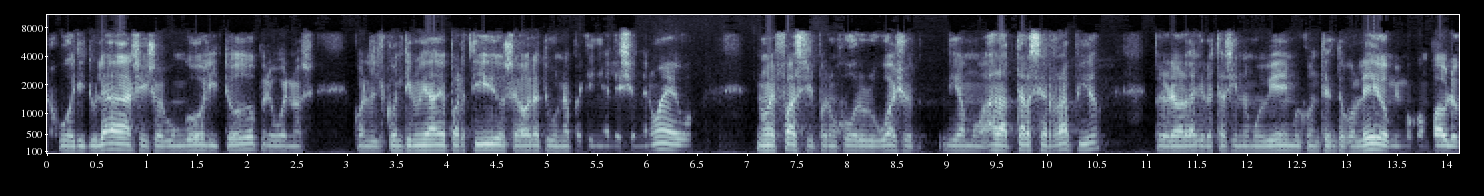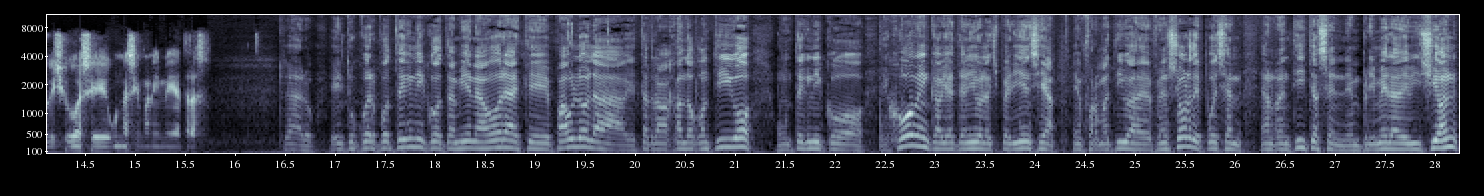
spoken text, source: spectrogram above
jugó de titular, ya hizo algún gol y todo, pero bueno, con la continuidad de partidos, ahora tuvo una pequeña lesión de nuevo. No es fácil para un jugador uruguayo, digamos, adaptarse rápido, pero la verdad que lo está haciendo muy bien y muy contento con Leo, mismo con Pablo que llegó hace una semana y media atrás. Claro, en tu cuerpo técnico también ahora este Pablo la, está trabajando contigo, un técnico eh, joven que había tenido la experiencia en formativas de defensor, después en, en rentistas en, en, primera división,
